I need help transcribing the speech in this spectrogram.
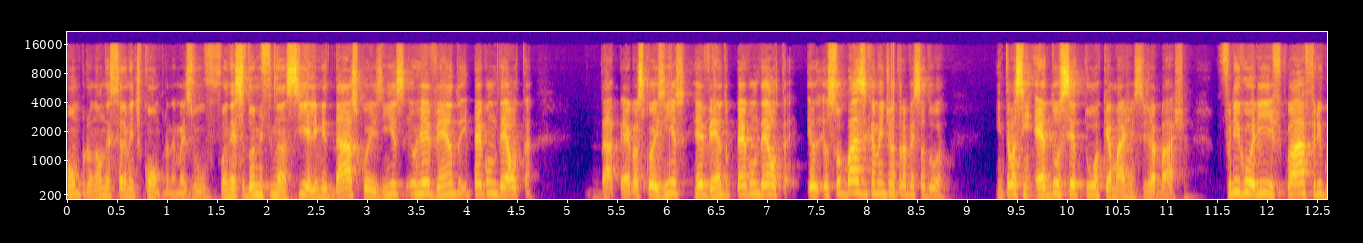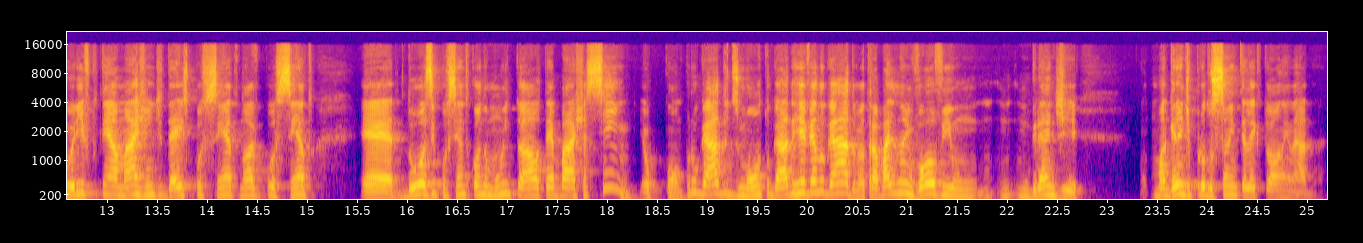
compro, não necessariamente compro, né? Mas o fornecedor me financia, ele me dá as coisinhas, eu revendo e pego um delta. Dá, pego as coisinhas, revendo, pego um delta. Eu, eu, sou basicamente um atravessador. Então, assim, é do setor que a margem seja baixa. Frigorífico, ah, frigorífico tem a margem de 10%, 9%, é, 12% quando muito alta, é baixa. Sim, eu compro o gado, desmonto o gado e revendo o gado. Meu trabalho não envolve um, um, um grande, uma grande produção intelectual nem nada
